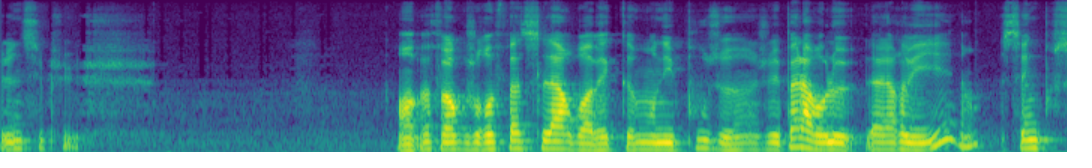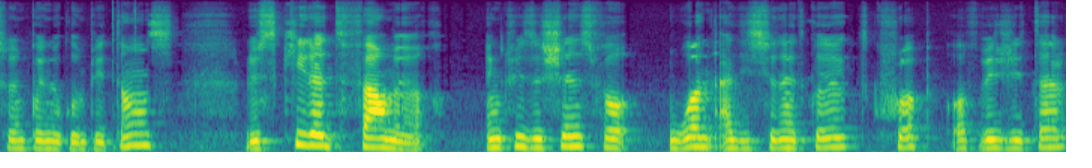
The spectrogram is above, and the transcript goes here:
Je ne sais plus. Il va falloir que je refasse l'arbre avec mon épouse. Je ne vais pas la, la réveiller. 5, hein. points de compétence. Le skilled farmer. Increase the chance for one additional collect crop of vegetal.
